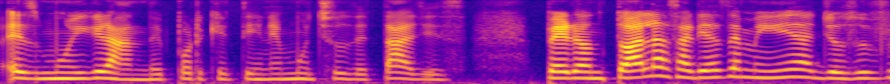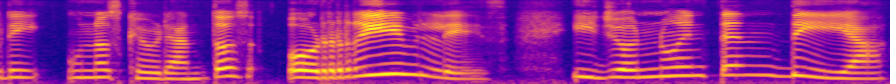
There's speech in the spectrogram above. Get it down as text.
Es muy grande porque tiene muchos detalles, pero en todas las áreas de mi vida yo sufrí unos quebrantos horribles y yo no entendía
